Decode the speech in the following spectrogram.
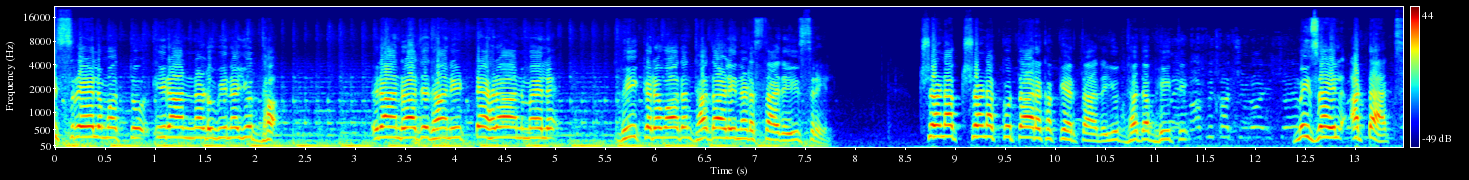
ಇಸ್ರೇಲ್ ಮತ್ತು ಇರಾನ್ ನಡುವಿನ ಯುದ್ಧ. ಇರಾನ್ ರಾಜಧಾನಿ ಟೆಹರಾನ್ ಮೇಲೆ ಭೀಕರವಾದಂತಹ ದಾಳಿ ನಡೆಸ್ತಾ ಇದೆ ಇಸ್ರೇಲ್. ಕ್ಷಣ ಕ್ಷಣಕ್ಕೂ ತಾರಕಕ್ಕೇರ್ತಾ ಇದೆ ಯುದ್ಧದ ಭೀತಿ. ಮಿಸೈಲ್ ಅಟ್ಯಾಕ್ಸ್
